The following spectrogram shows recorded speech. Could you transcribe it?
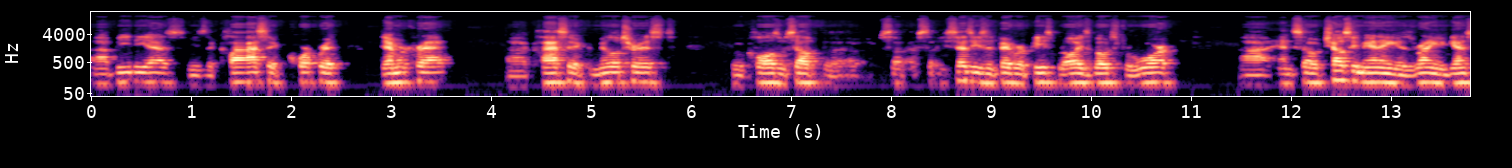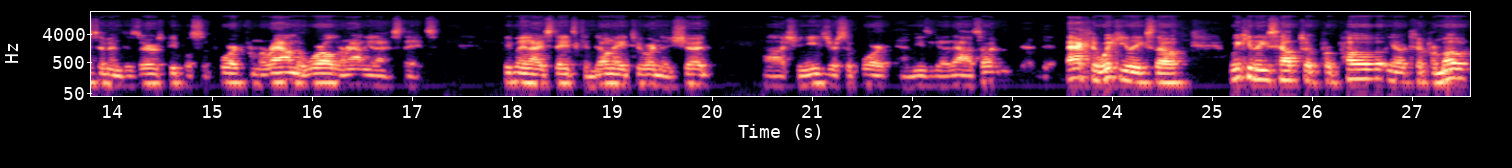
uh, BDS. He's a classic corporate Democrat, uh, classic militarist who calls himself, uh, so, so he says he's in favor of peace, but always votes for war. Uh, and so Chelsea Manning is running against him and deserves people's support from around the world and around the United States. People in the United States can donate to her, and they should. Uh, she needs your support and needs to get it out. So back to WikiLeaks, though. WikiLeaks helped to propose, you know, to promote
